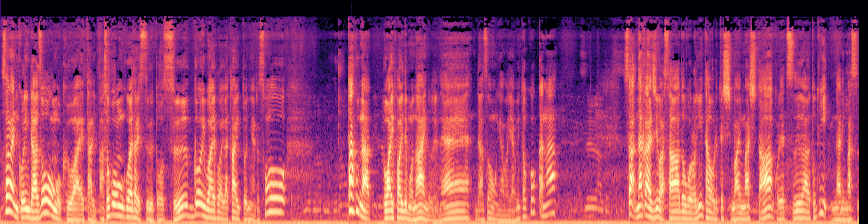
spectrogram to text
さらにこれに DAZN を加えたり、パソコンを加えたりすると、すっごい Wi-Fi がタイトになる。そう、タフな Wi-Fi でもないのでね、 DAZN ややめとこうかな。さあ、中地はサードゴロに倒れてしまいました。これでツーアウトになります。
